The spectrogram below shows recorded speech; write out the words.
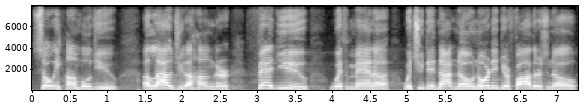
So he humbled you allowed you to hunger, fed you with manna, which you did not know, nor did your fathers know,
